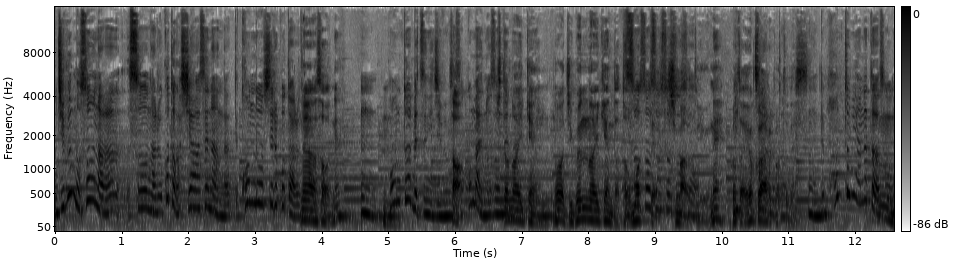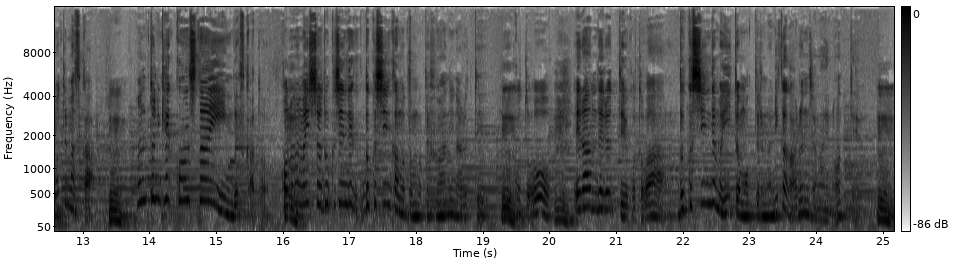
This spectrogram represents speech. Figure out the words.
自分もそうならそうなることが幸せなんだって混同してることあるああそうね。うん。うん。本当は別に自分はそこまで望んで人の意見を自分の意見だと思ってしまうというねことはよくあることです。うん、でも本当にあなたはそう思ってますか、うん。本当に結婚したいんですかと。このまま一生独身で独身かもと思って不安になるっていうことをうん。選んでるっていうことは独身でもいいと思ってる何かがあるんじゃないのっていう、うん。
